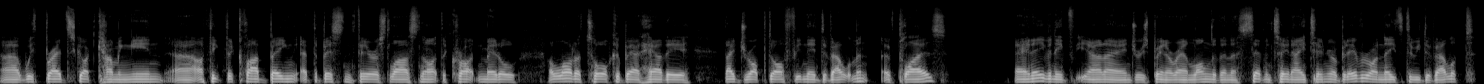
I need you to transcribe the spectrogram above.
Uh, with Brad Scott coming in, uh, I think the club being at the best and fairest last night, the Crichton Medal, a lot of talk about how they they dropped off in their development of players. And even if, you know, I know Andrew's been around longer than a 17, 18 year old, but everyone needs to be developed.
